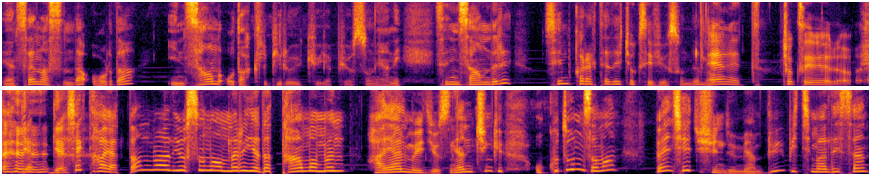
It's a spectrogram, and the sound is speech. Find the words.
Yani sen aslında orada insan odaklı bir öykü yapıyorsun. Yani sen insanları, sen bu karakterleri çok seviyorsun değil mi? Evet, çok seviyorum. Ge- gerçek hayattan mı alıyorsun onları ya da tamamen hayal mi ediyorsun? Yani çünkü okuduğum zaman ben şey düşündüm yani büyük bir ihtimalle sen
